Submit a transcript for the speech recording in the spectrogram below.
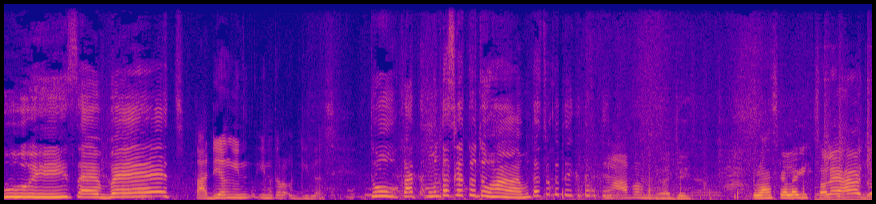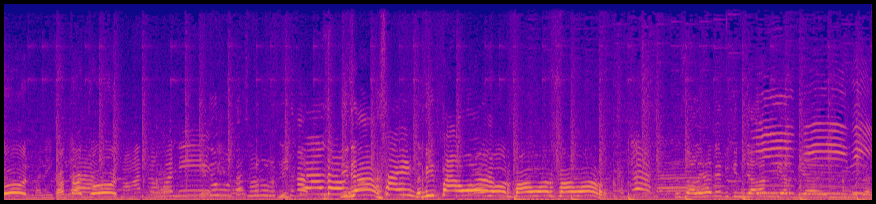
Wih, savage. Tadi yang in- intro gila sih. Tuh, kata, muntas lihat tuh tuh, ha. Muntas tuh kata kita Nah, apa? Ulang sekali lagi. Soleha good. Kata good. Semangat. Itu kita perlu lebih. Tidak, lebih power. Power, power, power. Terus Soleha dia bikin jalan biar dia ini mudah.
